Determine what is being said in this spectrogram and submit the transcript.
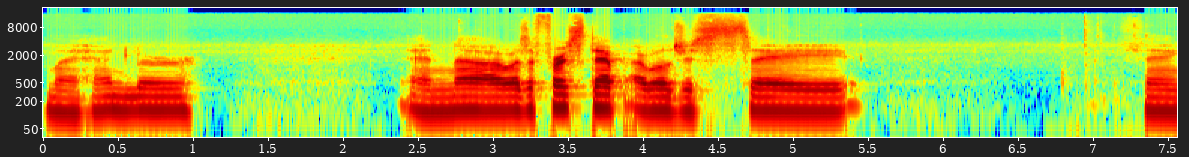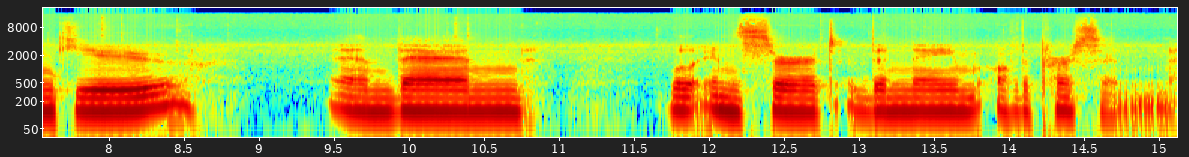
my handler. And now as a first step, I will just say thank you. And then we'll insert the name of the person.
